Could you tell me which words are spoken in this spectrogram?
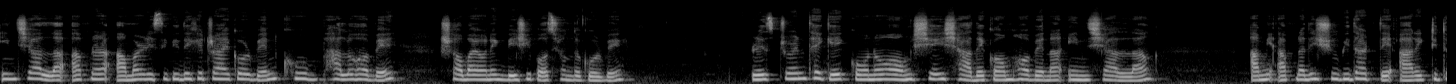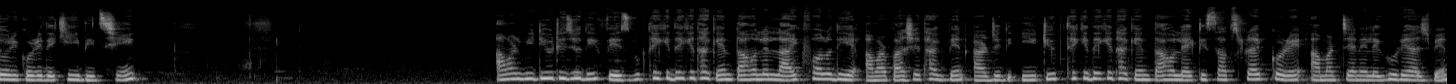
ইনশাআল্লাহ আপনারা আমার রেসিপি দেখে ট্রাই করবেন, খুব ভালো হবে। সবাই অনেক বেশি পছন্দ করবে। রেস্টুরেন্ট থেকে কোনো অংশেই স্বাদে কম হবে না ইনশাল্লাহ আমি আপনাদের সুবিধার্থে আরেকটি তৈরি করে দেখিয়ে দিচ্ছি। আমার ভিডিওটি যদি ফেসবুক থেকে দেখে থাকেন, তাহলে লাইক ফলো দিয়ে আমার পাশে থাকবেন। আর যদি ইউটিউব থেকে দেখে থাকেন, তাহলে একটি সাবস্ক্রাইব করে আমার চ্যানেলে ঘুরে আসবেন।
